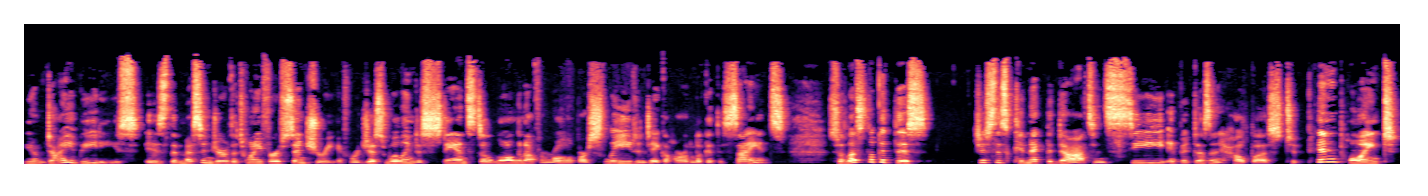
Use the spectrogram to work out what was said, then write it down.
you know, diabetes is the messenger of the 21st century if we're just willing to stand still long enough and roll up our sleeves and take a hard look at the science. So let's look at this just this connect the dots and see if it doesn't help us to pinpoint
